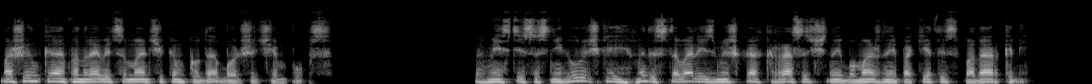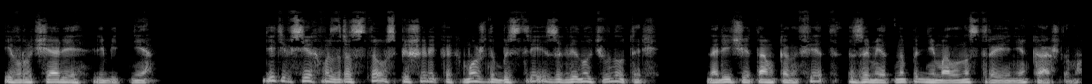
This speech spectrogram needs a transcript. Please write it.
Машинка понравится мальчикам куда больше, чем пупс. Вместе со Снегурочкой мы доставали из мешка красочные бумажные пакеты с подарками и вручали ребятне. Дети всех возрастов спешили как можно быстрее заглянуть внутрь. Наличие там конфет заметно поднимало настроение каждому.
